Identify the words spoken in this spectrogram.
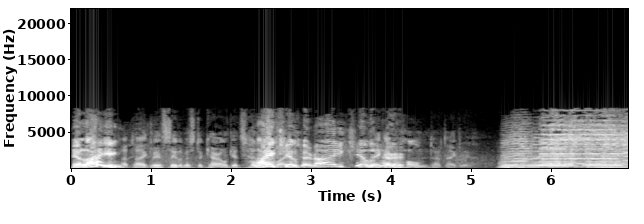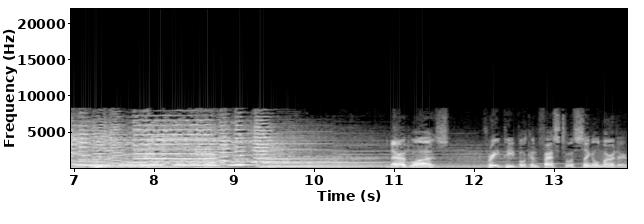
You're lying. Tartaglia, see that Mr. Carroll gets home. I right. killed her. I killed her. Take her. him home, Tartaglia. And there it was. Three people confessed to a single murder.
